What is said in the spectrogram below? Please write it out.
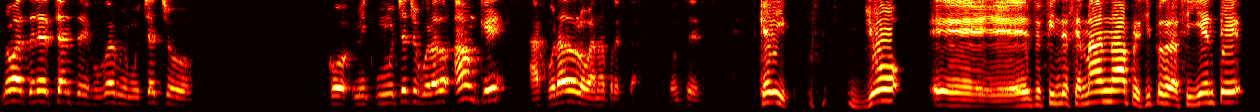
no va a tener chance de jugar mi muchacho, mi muchacho Jurado, aunque a Jurado lo van a prestar. Entonces. Kevin, yo eh, ese fin de semana, principios de la siguiente,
